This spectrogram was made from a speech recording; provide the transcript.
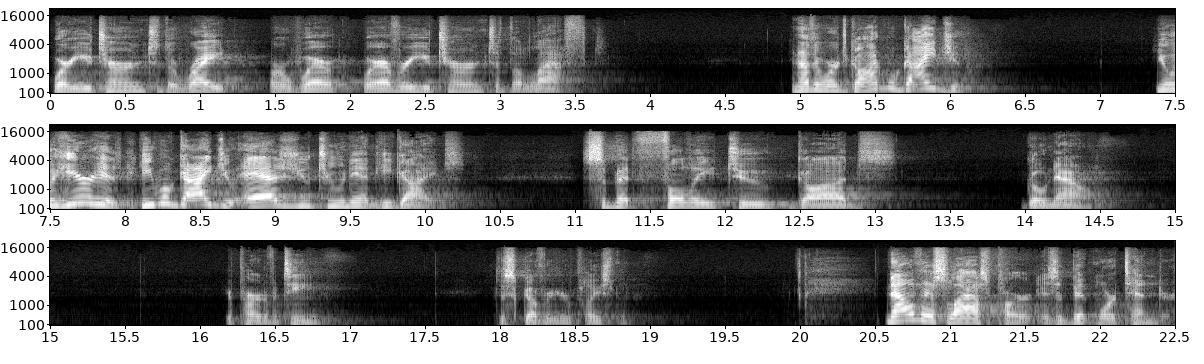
Where you turn to the right or where, wherever you turn to the left. In other words, God will guide you. You'll hear His, He will guide you as you tune in. He guides. Submit fully to God's go now. You're part of a team. Discover your placement. Now, this last part is a bit more tender.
